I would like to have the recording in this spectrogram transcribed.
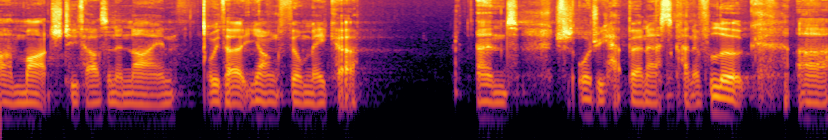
um, March 2009, with a young filmmaker and just Audrey Hepburn-esque kind of look. Uh,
